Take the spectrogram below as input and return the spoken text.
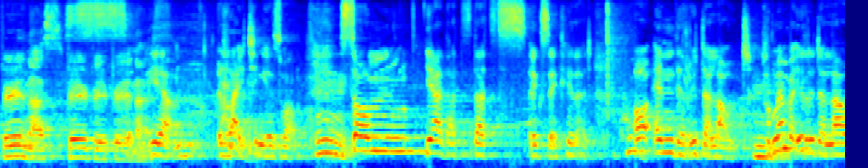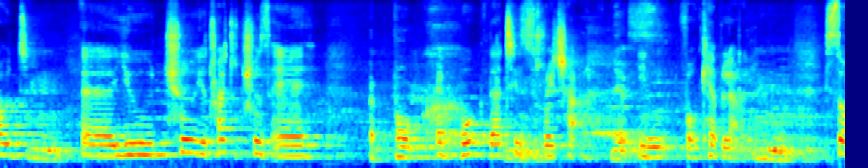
very nice. Very, very, very nice. yeah writing as well so um, yeah that's that's exactly that oh and the read aloud remember in read aloud uh, you choose you try to choose a, A book. a book that is mm. richer Yes. in vocabulary mm. so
